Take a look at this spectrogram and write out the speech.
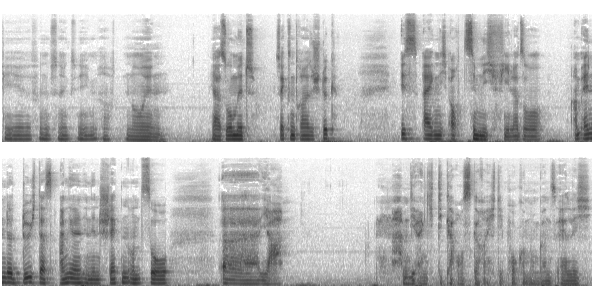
4, 5, 6, 7, 8, 9. Ja, somit 36 Stück. Ist eigentlich auch ziemlich viel. Also am Ende durch das Angeln in den Städten und so, äh, ja, haben die eigentlich dicke ausgereicht, die Pokémon, ganz ehrlich.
